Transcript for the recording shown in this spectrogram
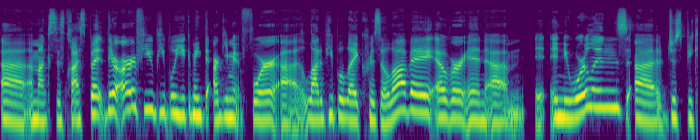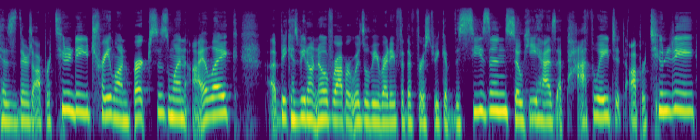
uh, amongst this class. But there are a few people you can make the argument for. Uh, a lot of people like Chris Olave over in um, in New Orleans, uh, just because there's opportunity. Treylon Burks is one I like uh, because we don't know if Robert Woods will be ready for the first week of the season, so he has a pathway to opportunity.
